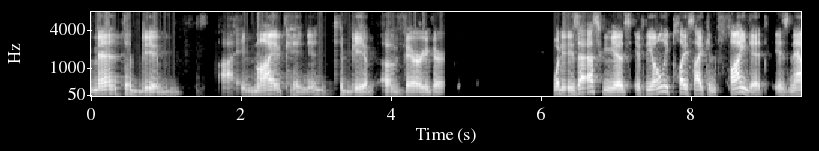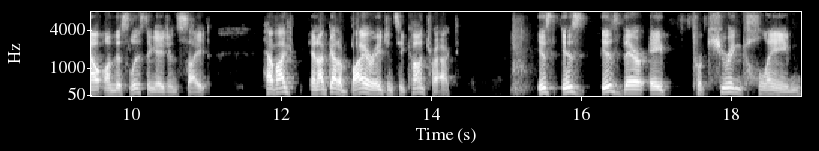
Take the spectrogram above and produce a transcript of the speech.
meant to be a in my opinion, to be a, a very, very. What he's asking is if the only place I can find it is now on this listing agent site, have I, and I've got a buyer agency contract, is, is, is there a procuring claim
